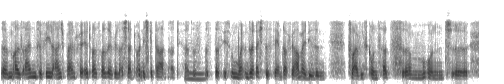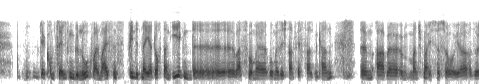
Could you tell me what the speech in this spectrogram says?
ähm, als einen zu viel einsperren für etwas, was er vielleicht dann doch nicht getan hat. Ja, mhm. das, das, das ist unser Rechtssystem. Dafür haben wir diesen Zweifelsgrundsatz ähm, und äh, der kommt selten genug, weil meistens findet man ja doch dann irgendwas, äh, wo man, wo man sich dran festhalten kann. Ähm, aber ähm, manchmal ist das so, ja. Also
